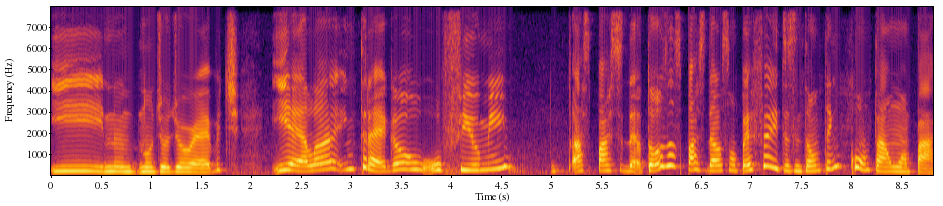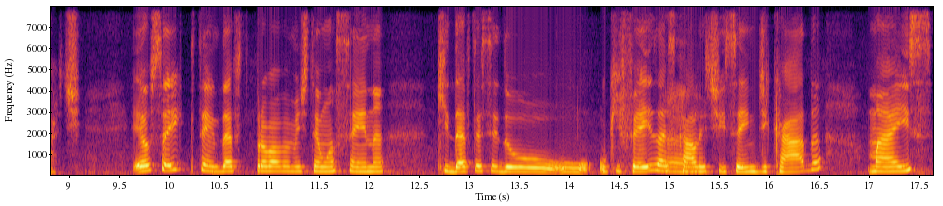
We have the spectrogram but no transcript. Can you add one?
e no, no Jojo Rabbit. E ela entrega o, o filme, as partes dela, todas as partes dela são perfeitas, então tem que contar uma parte. Eu sei que tem, deve provavelmente ter uma cena que deve ter sido o, o que fez a É. Scarlett ser indicada, mas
